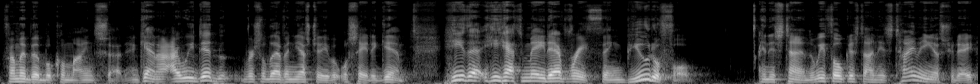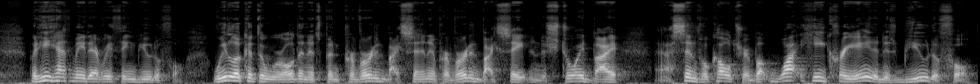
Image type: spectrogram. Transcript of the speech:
from a biblical mindset. Again, I, we did verse 11 yesterday, but we'll say it again. He that he hath made everything beautiful in his time. And we focused on his timing yesterday, but he hath made everything beautiful. We look at the world and it's been perverted by sin and perverted by Satan and destroyed by uh, sinful culture, but what he created is beautiful.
